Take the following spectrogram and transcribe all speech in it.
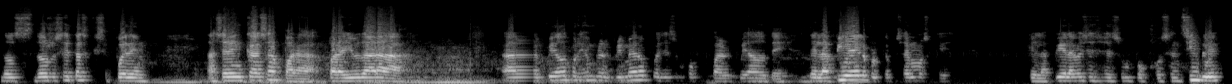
dos, dos, recetas que se pueden hacer en casa para, para ayudar a, al cuidado, por ejemplo, el primero, pues es un poco para el cuidado de, la piel, porque pues, sabemos que, la piel a veces es un poco sensible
